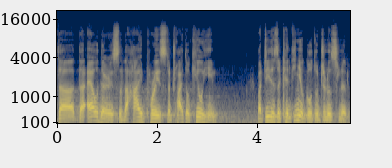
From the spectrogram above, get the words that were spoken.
the, the elders, the high priest, tried to kill him. But Jesus continued to go to Jerusalem.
